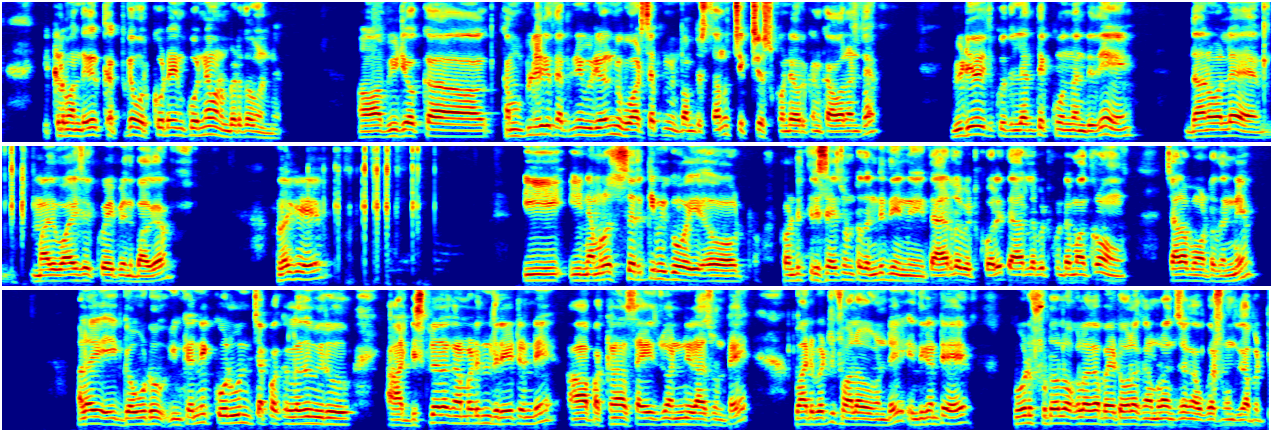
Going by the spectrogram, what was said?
ఇక్కడ మన దగ్గర కరెక్ట్గా వర్కౌట్ అయిన కోడ్నే మనం పెడతామండి. వీటి యొక్క కంప్లీట్గా తప్పిన వీడియోలు మీకు వాట్సాప్ నేను పంపిస్తాను. చెక్ చేసుకోండి ఎవరికైనా కావాలంటే. వీడియో ఇది కొద్ది లెంత్ ఎక్కువ ఉందండి ఇది. దానివల్లే మాది వాయిస్ ఎక్కువ అయిపోయింది బాగా. అలాగే ఈ ఈ నెమలు వచ్చేసరికి మీకు ట్వంటీ త్రీ సైజ్ ఉంటుందండి. దీన్ని తయారులో పెట్టుకోవాలి. తయారులో పెట్టుకుంటే మాత్రం చాలా బాగుంటుందండి. అలాగే ఈ గౌడు ఇంకన్నీ కోలుగుని చెప్పక్కర్లేదు. మీరు ఆ డిస్ప్లేలో కనబడింది రేట్ అండి. ఆ పక్కన సైజు అన్ని రాసి ఉంటాయి. వాటి బట్టి ఫాలో అవ్వండి. ఎందుకంటే కోడి ఫోటోలు ఒకలాగా బయట ఒకలా కనబడానికి అవకాశం ఉంది కాబట్టి.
